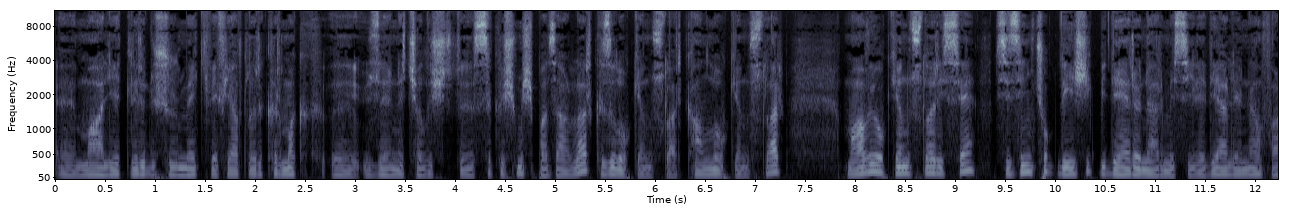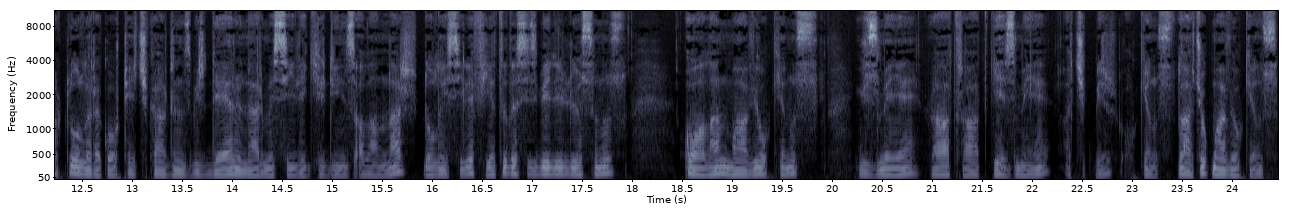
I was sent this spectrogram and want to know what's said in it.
e, maliyetleri düşürmek ve fiyatları kırmak e, üzerine çalıştığı sıkışmış pazarlar kızıl okyanuslar, kanlı okyanuslar. Mavi okyanuslar ise sizin çok değişik bir değer önermesiyle, diğerlerinden farklı olarak ortaya çıkardığınız bir değer önermesiyle girdiğiniz alanlar. Dolayısıyla fiyatı da siz belirliyorsunuz. O alan mavi okyanus yüzmeye, rahat rahat gezmeye açık bir okyanus. Daha çok mavi okyanus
